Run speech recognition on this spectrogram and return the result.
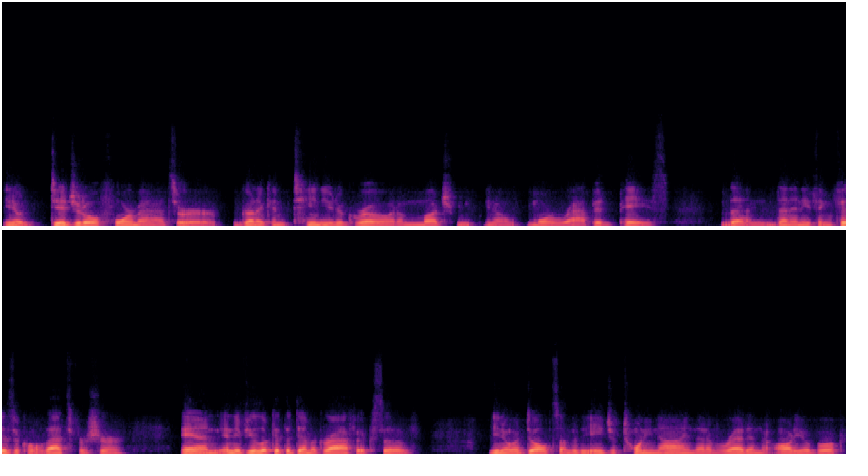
you know, digital formats are going to continue to grow at a much, you know, more rapid pace than than anything physical. That's for sure. And and if you look at the demographics of, you know, adults under the age of 29 that have read an audiobook,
